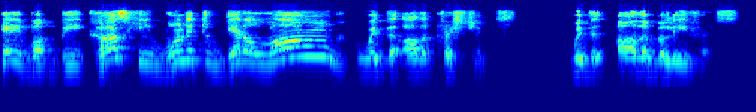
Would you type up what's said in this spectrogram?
Hey, but because he wanted to get along with the other Christians, with the other believers,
